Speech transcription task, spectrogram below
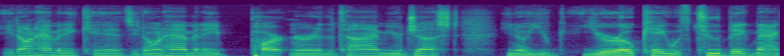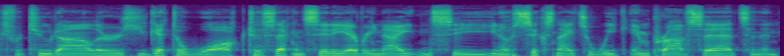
you don't have any kids, you don't have any partner at the time. You're just, you know, you you're okay with two Big Macs for two dollars. You get to walk to Second City every night and see, you know, six nights a week improv sets, and then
